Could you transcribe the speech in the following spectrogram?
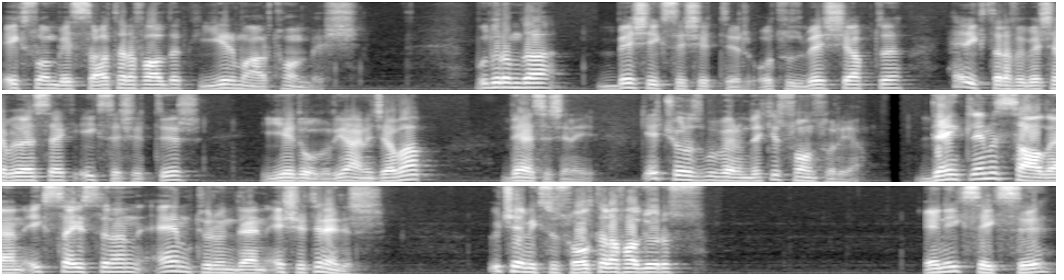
Eksi 15 sağ tarafa aldık. 20 artı 15. Bu durumda 5x eşittir 35 yaptı. Her iki tarafı 5'e bölersek x eşittir 7 olur. Yani cevap D seçeneği. Geçiyoruz bu bölümdeki son soruya. Denklemi sağlayan x sayısının m türünden eşiti nedir? 3mx'i sol tarafa alıyoruz. nx eksi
